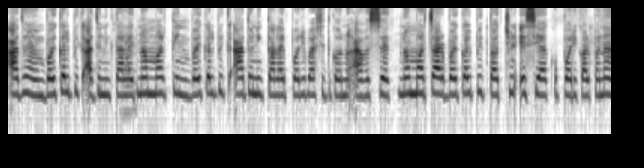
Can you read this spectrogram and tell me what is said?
आधु वैकल्पिक आधुनिकतालाई नम्बर तिन वैकल्पिक आधुनिकतालाई परिभाषित गर्नु आवश्यक। नम्बर चार वैकल्पिक दक्षिण एसियाको परिकल्पना।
